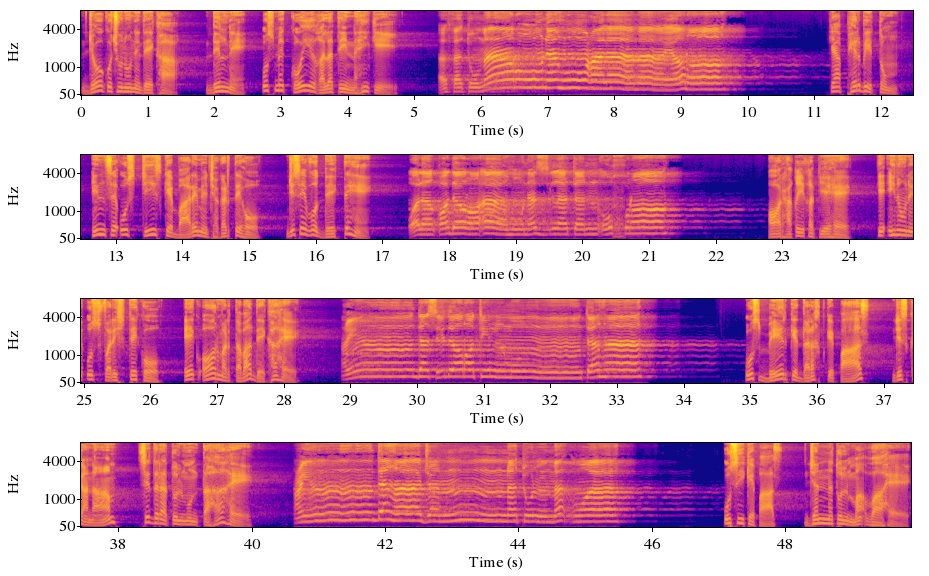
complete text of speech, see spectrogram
جو کچھ انہوں نے دیکھا دل نے اس میں کوئی غلطی نہیں کی۔ أفتمارونه على ما يرى؟ کیا پھر بھی تم ان سے اس چیز کے بارے میں جھگڑتے ہو جسے وہ دیکھتے ہیں؟ ولقد رآه نزلة أخرى۔ اور حقیقت یہ ہے کہ انہوں نے اس فرشتے کو ایک اور مرتبہ دیکھا ہے۔ عند سدرة المنتهى۔ اس بیر کے درخت کے پاس جس کا نام سدرت المنتہا ہے۔ عندها المأوى اسی کے پاس جنت المأوا ہے۔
